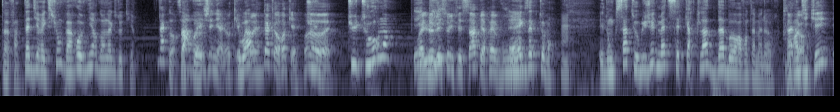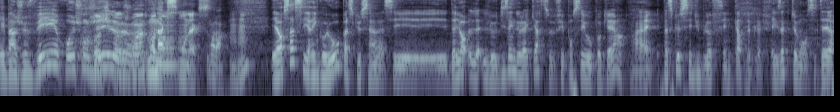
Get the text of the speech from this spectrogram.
ta, ta direction va revenir dans l'axe de tir. D'accord. Ça Ah ouais, génial. Ok. Tu vois Ouais, D'accord, ok. Ouais, Tu- ouais. Tu tournes. et Ouais, le vaisseau il fait ça, puis après vous. Exactement. Hmm. Et donc ça, tu es obligé de mettre cette carte-là d'abord avant ta manœuvre. Pour indiquer, eh ben je vais rechanger le- rejoindre mon axe. Mon axe. Voilà. Mhm. Et alors ça, c'est rigolo parce que c'est... D'ailleurs, le design de la carte fait penser au poker Ouais. parce que c'est du bluff. C'est une carte de bluff. Exactement. C'est-à-dire...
